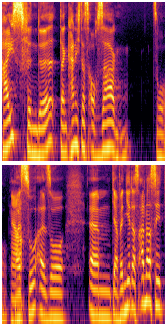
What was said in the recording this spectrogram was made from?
heiß finde, dann kann ich das auch sagen. So, ja. weißt du, also ähm, ja, wenn ihr das anders seht,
